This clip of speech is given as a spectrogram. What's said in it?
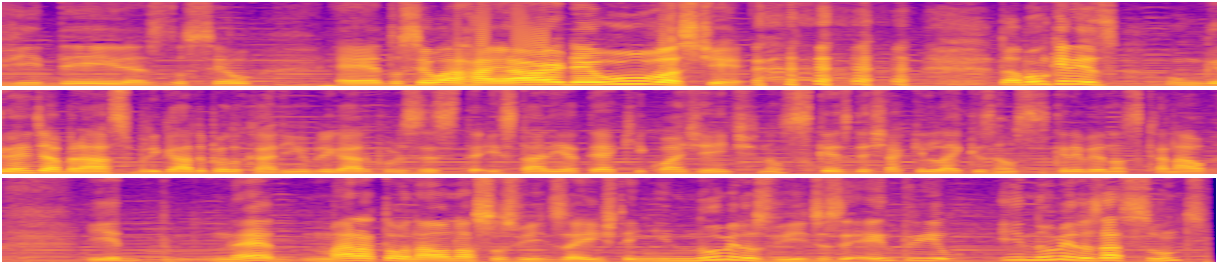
videiras, do seu é, do seu arraiar de uvas, tchê. tá bom, queridos? Um grande abraço, obrigado pelo carinho, obrigado por vocês estarem até aqui com a gente. Não se esqueça de deixar aquele likezão, se inscrever no nosso canal e né, maratonar os nossos vídeos aí. A gente tem inúmeros vídeos, entre inúmeros assuntos.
